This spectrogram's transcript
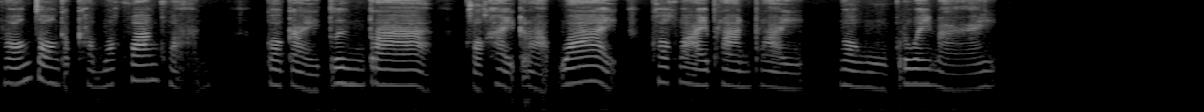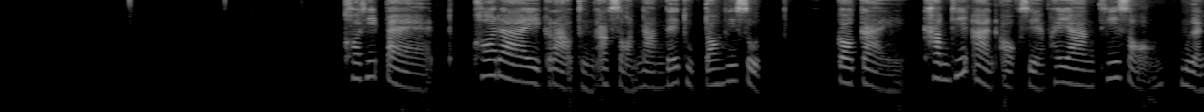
คล้องจองกับคำว่าขว้างขวานกอไก่ตรึงตรา ขอไข่กราบไหว้คอควายพรานไพรงองูกล้วยไม้ข้อที่ 8 ข้อใดกล่าวถึงอักษรนำได้ถูกต้องที่สุด กอไก่คำที่อ่านออกเสียงพยางค์ที่สองเหมือน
